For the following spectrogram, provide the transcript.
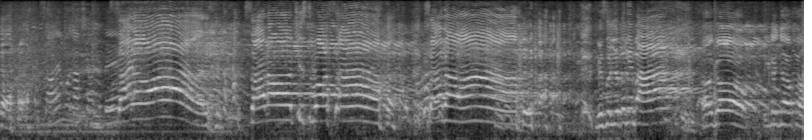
Sayang wala siya, ante. Sana all! Sana all, chismosa! Sana all! Gusto nyo to, di ba? O, go! Tignan nyo ako.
